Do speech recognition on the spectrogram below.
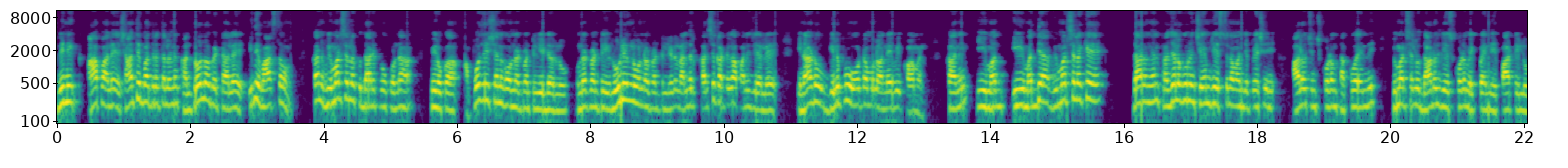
దీన్ని ఆపాలి శాంతి భద్రతలను కంట్రోల్లో పెట్టాలి ఇది వాస్తవం. కానీ విమర్శలకు దారిపోకుండా మీరు ఒక అపోజిషన్గా ఉన్నటువంటి లీడర్లు ఉన్నటువంటి రూలింగ్లో ఉన్నటువంటి లీడర్లు అందరూ కలిసికట్టుగా పనిచేయాలి. ఈనాడు గెలుపు ఓటములు అనేవి కామన్ కానీ ఈ మధ్య ఈ మధ్య విమర్శలకే దారుణంగా ప్రజల గురించి ఏం చేస్తున్నాం అని చెప్పేసి ఆలోచించుకోవడం తక్కువైంది. విమర్శలు దాడులు చేసుకోవడం ఎక్కువైంది. పార్టీలు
